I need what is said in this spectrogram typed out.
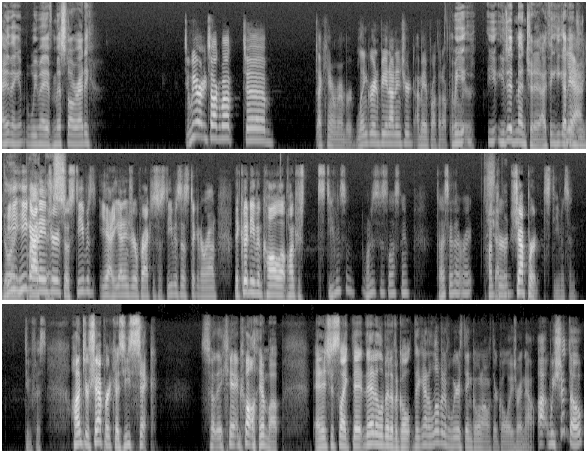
anything we may have missed already? Did we already talk about? Uh, I can't remember. Lindgren being not injured. I may have brought that up. I mean, you, you, did mention it. I think he got yeah, injured during. He, he got injured, so Stevens. Yeah, he got injured in practice, so Stevenson's sticking around. They couldn't even call up Hunter Stevenson. What is his last name? Did I say that right? Hunter Shepard Stevenson, doofus. Hunter Shepard because he's sick, so they can't call him up. And it's just like they, they had a little bit of a goal. They got a little bit of a weird thing going on with their goalies right now. Uh, we should though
